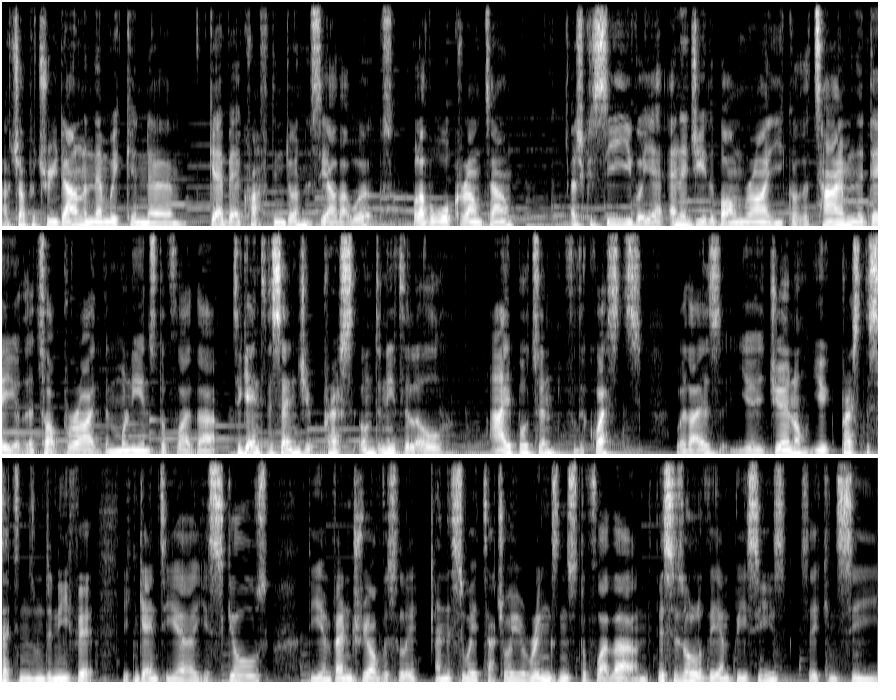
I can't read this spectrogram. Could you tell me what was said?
I'll chop a tree down and then we can um, get a bit of crafting done and see how that works. We'll have a walk around town. As you can see, you've got your energy at the bottom right, you've got the time and the date at the top right, the money and stuff like that. To get into the settings, you press underneath the little I button for the quests, where that is, your journal, you press the settings underneath it. You can get into your, your skills, the inventory obviously, and this is where you attach all your rings and stuff like that. And this is all of the NPCs, so you can see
